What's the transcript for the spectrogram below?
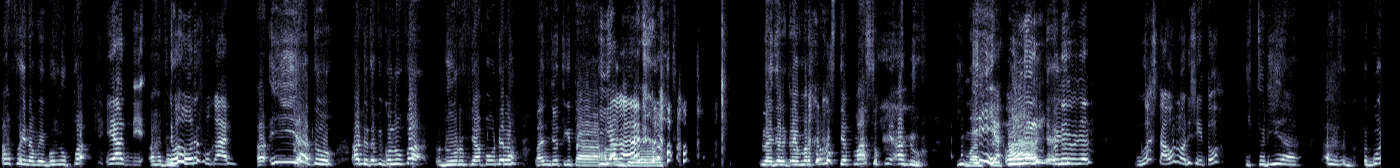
apa yang namanya? Gue lupa. Di- aduh. dua huruf bukan? Ah, iya tuh. Aduh tapi gue lupa. Hurufnya apa udahlah lanjut kita. Iya kan? lanjut. Belajar grammar terus tiap masuknya. Aduh Gimana iya bener bener bener gue setahun loh di situ Itu dia. Ah, gue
